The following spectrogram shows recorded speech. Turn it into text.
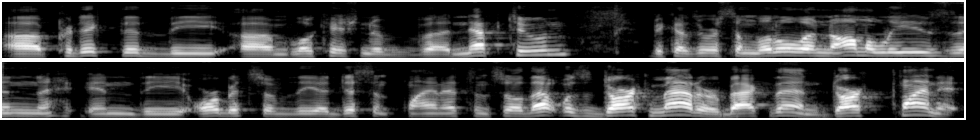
uh, predicted the um, location of uh, Neptune because there were some little anomalies in in the orbits of the uh, distant planets, and so that was dark matter back then. Dark planet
